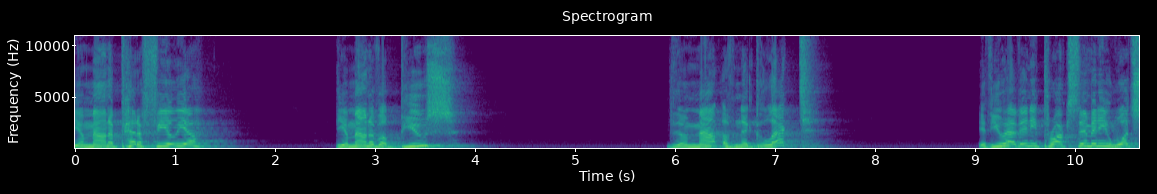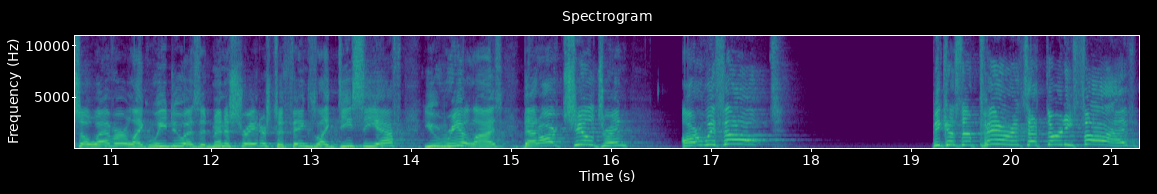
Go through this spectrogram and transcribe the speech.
the amount of pedophilia, the amount of abuse, the amount of neglect. If you have any proximity whatsoever, like we do as administrators, to things like DCF, you realize that our children are without. Because their parents at 35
